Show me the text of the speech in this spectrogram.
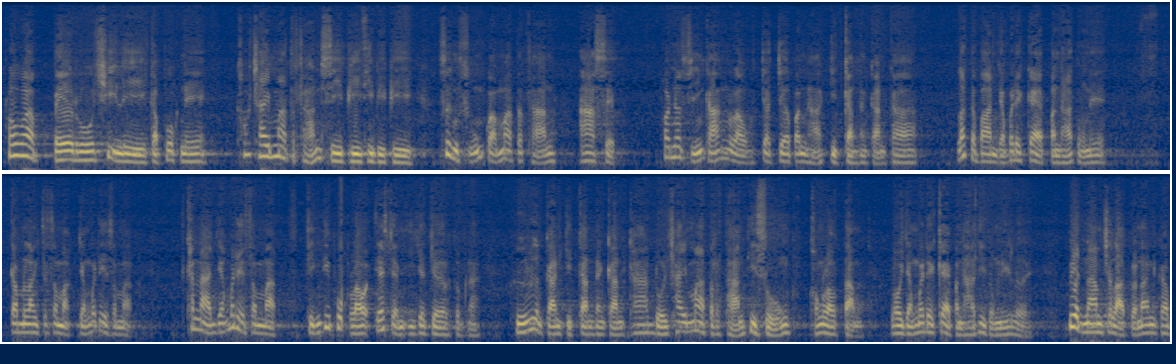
เพราะว่าเปรูชิลีกับพวกนี้เขาใช้มาตรฐาน CPTPP ซึ่งสูงกว่ามาตรฐานอาเซบเพราะนั้นสินค้าของเราจะเจอปัญหากีดกันทางการค้า รัฐบาลยังไม่ได้แก้ปัญหาตรงนี้กำลังจะสมัครยังไม่ได้สมัคร ขนาดยังไม่ได้สมัคร สิ่งที่พวกเรา SME จะเจอกับนะคือเรื่องการกีดกันทางการค้า โดยใช้มาตรฐานที่สูงของเราต่ำเรายังไม่ได้แก้ปัญหาที่ตรงนี้เลย เวียดนามฉลาดกว่านั้นครับ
